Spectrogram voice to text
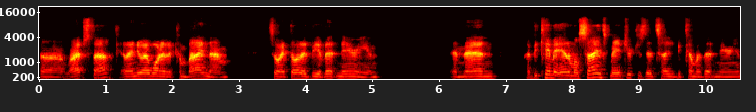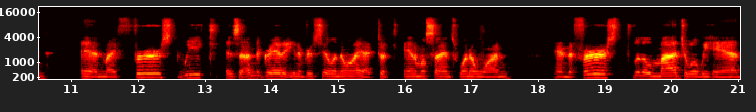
uh, livestock, and I knew I wanted to combine them. So I thought I'd be a veterinarian. And then I became an animal science major because that's how you become a veterinarian. And my first week as an undergrad at University of Illinois, I took Animal Science 101. And the first little module we had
